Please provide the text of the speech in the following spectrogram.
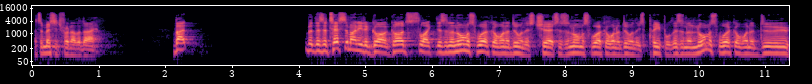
that's a message for another day. But but there's a testimony to God. God's like, there's an enormous work I want to do in this church. There's an enormous work I want to do in these people. There's an enormous work I want to do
